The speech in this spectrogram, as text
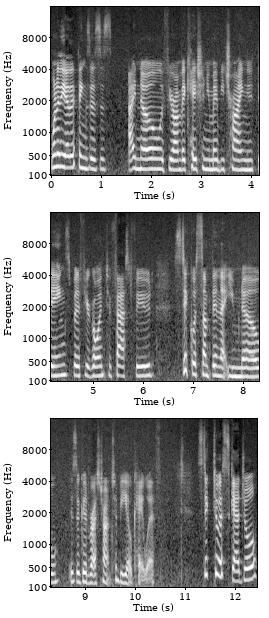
One of the other things is, is I know if you're on vacation, you may be trying new things, but if you're going to fast food, stick with something that you know is a good restaurant to be okay with. Stick to a schedule.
